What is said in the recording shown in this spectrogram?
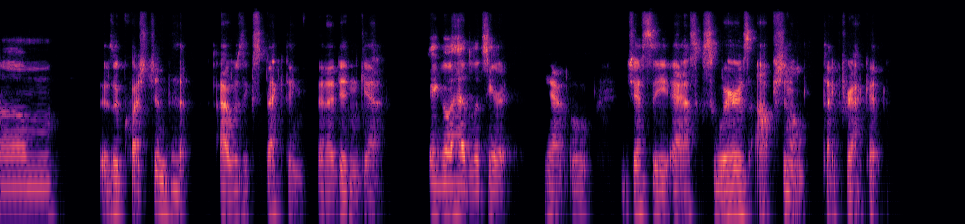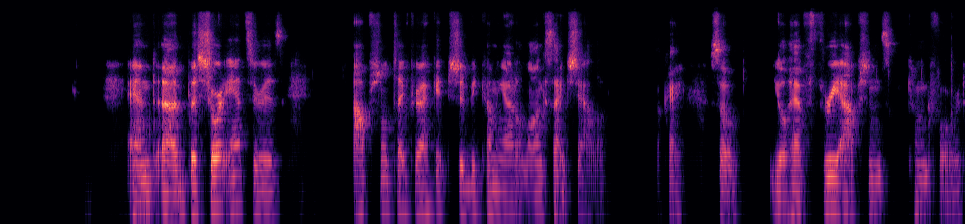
um, There's a question that I was expecting that I didn't get. Okay, go ahead. Let's hear it. Yeah. Jesse asks, where is optional type Racket? And uh, the short answer is optional type Racket should be coming out alongside shallow. Okay. So you'll have three options coming forward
